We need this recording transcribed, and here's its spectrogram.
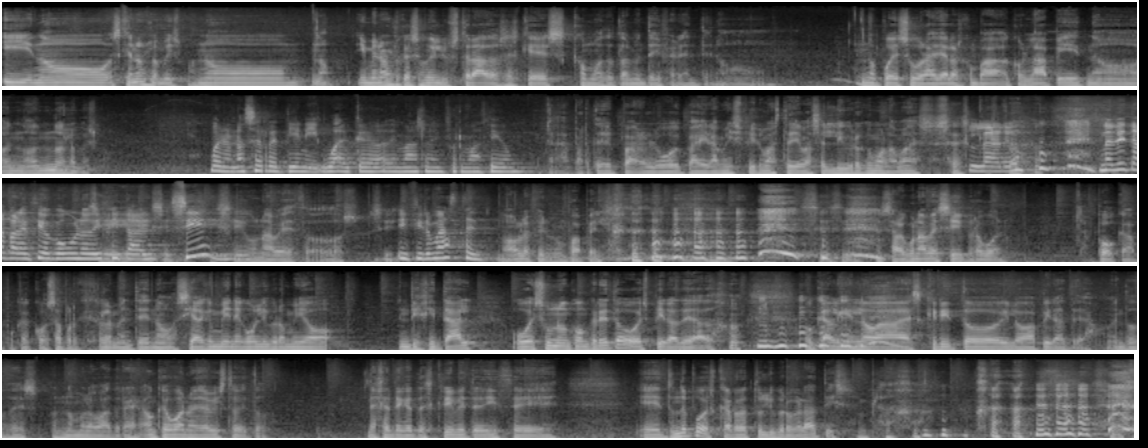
Y no, es que no es lo mismo, no, no. Y menos los que son ilustrados, es que es como totalmente diferente. No, no puedes subrayarlos con, con lápiz, no, no, no es lo mismo. Bueno, no se retiene igual, creo, además, la información. Aparte, para luego para ir a mis firmas te llevas el libro que mola más. Claro. ¿Nadie te apareció con uno Sí, digital? Sí, sí, sí, una vez o dos. Sí. ¿Y firmaste? No, le firmé un papel. sí, sí. Sea, alguna vez sí, pero bueno, poca, poca cosa, porque realmente no. Si alguien viene con un libro mío en digital, o es uno en concreto o es pirateado, o que alguien lo ha escrito y lo ha pirateado. Entonces, pues no me lo va a traer. Aunque bueno, ya he visto de todo. De gente que te escribe y te dice. Eh, ¿Dónde puedes cargar tu libro gratis? En plan,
